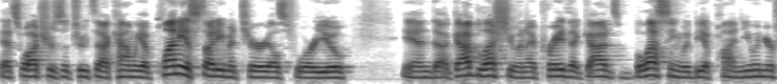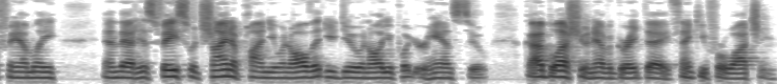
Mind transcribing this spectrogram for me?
That's watchersoftruth.com. We have plenty of study materials for you. And uh, God bless you. And I pray that God's blessing would be upon you and your family and that his face would shine upon you in all that you do and all you put your hands to. God bless you and have a great day. Thank you for watching.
